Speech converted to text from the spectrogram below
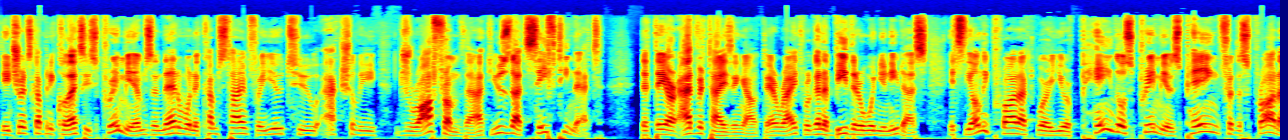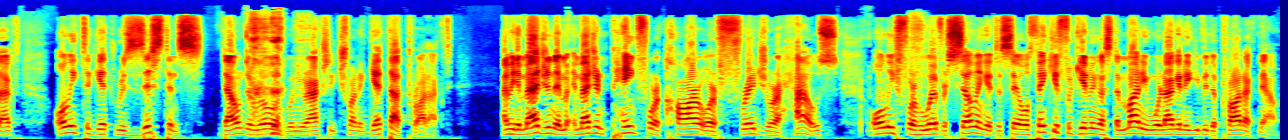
the insurance company collects these premiums and then when it comes time for you to actually draw from that, use that safety net that they are advertising out there, right? We're going to be there when you need us. It's the only product where you're paying those premiums, paying for this product, only to get resistance down the road when you're actually trying to get that product. I mean, imagine imagine paying for a car or a fridge or a house only for whoever's selling it to say, "Well, thank you for giving us the money. We're not going to give you the product now."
